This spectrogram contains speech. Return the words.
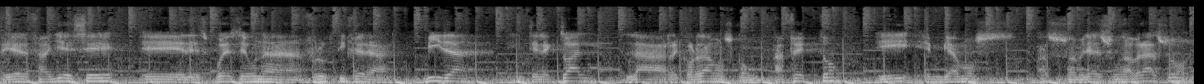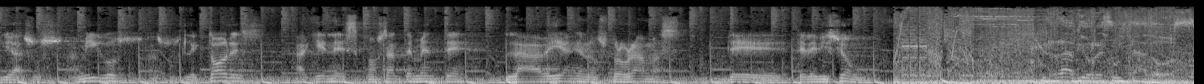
Ayer fallece eh, después de una fructífera vida intelectual. La recordamos con afecto y enviamos a sus familiares un abrazo y a sus amigos, a sus lectores, a quienes constantemente la veían en los programas de televisión. Radio Resultados.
